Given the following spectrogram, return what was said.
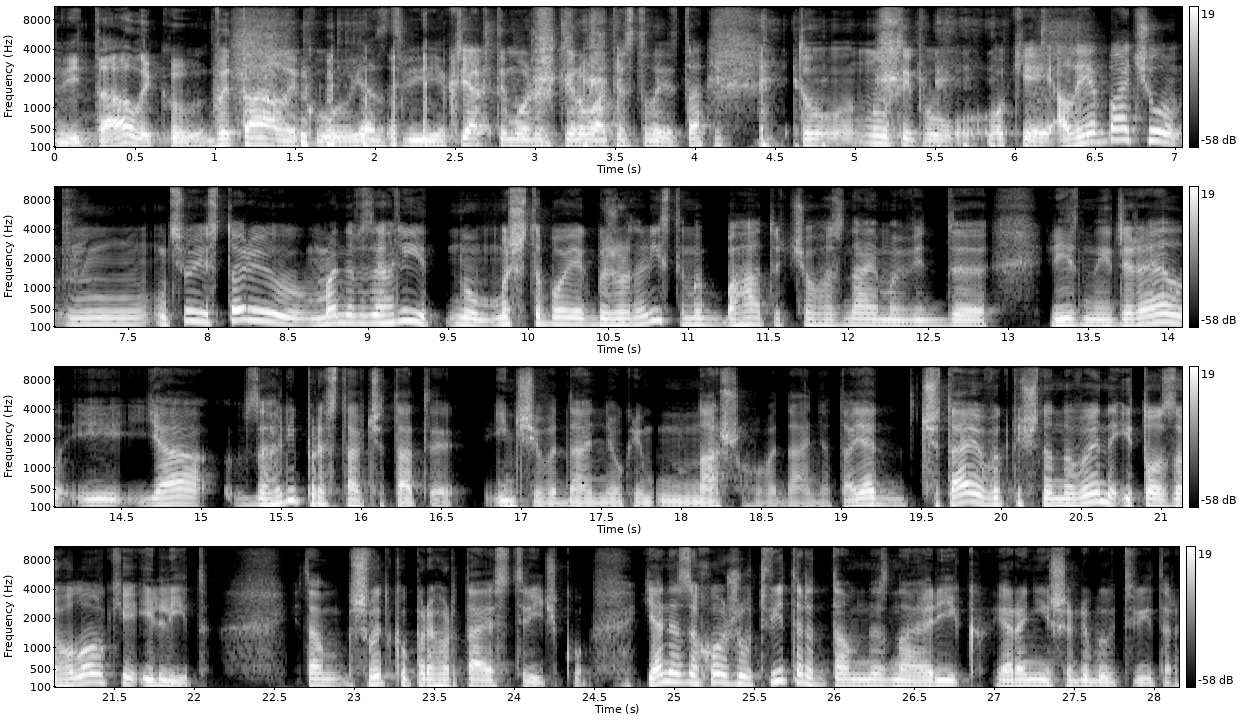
Віталику. Віталику, я твій, як, як ти можеш керувати столицю, та? То, ну, типу, окей. Але я бачу цю історію. в мене взагалі, ну, ми ж з тобою, якби журналісти, ми багато чого знаємо від е, різних джерел, і я взагалі перестав читати інші видання, окрім нашого видання. Та я читаю виключно новини, і то заголовки, і лід. І там швидко перегортаю стрічку. Я не заходжу в Твіттер, там не знаю, рік. Я раніше любив Твіттер.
